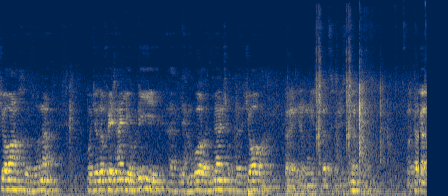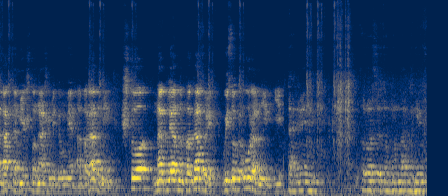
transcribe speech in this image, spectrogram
“交往合作呢，我觉得非常有利于呃两国元首的交往。 Вот контакта между нашими двумя аппаратами, что наглядно показывает высокий уровень и 担任俄罗斯总统办公厅主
